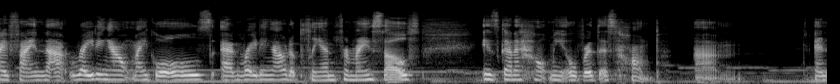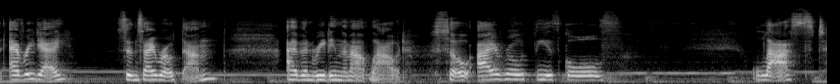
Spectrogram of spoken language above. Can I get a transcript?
I find that writing out my goals and writing out a plan for myself is going to help me over this hump. Um, and every day since I wrote them, I've been reading them out loud. So I wrote these goals last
